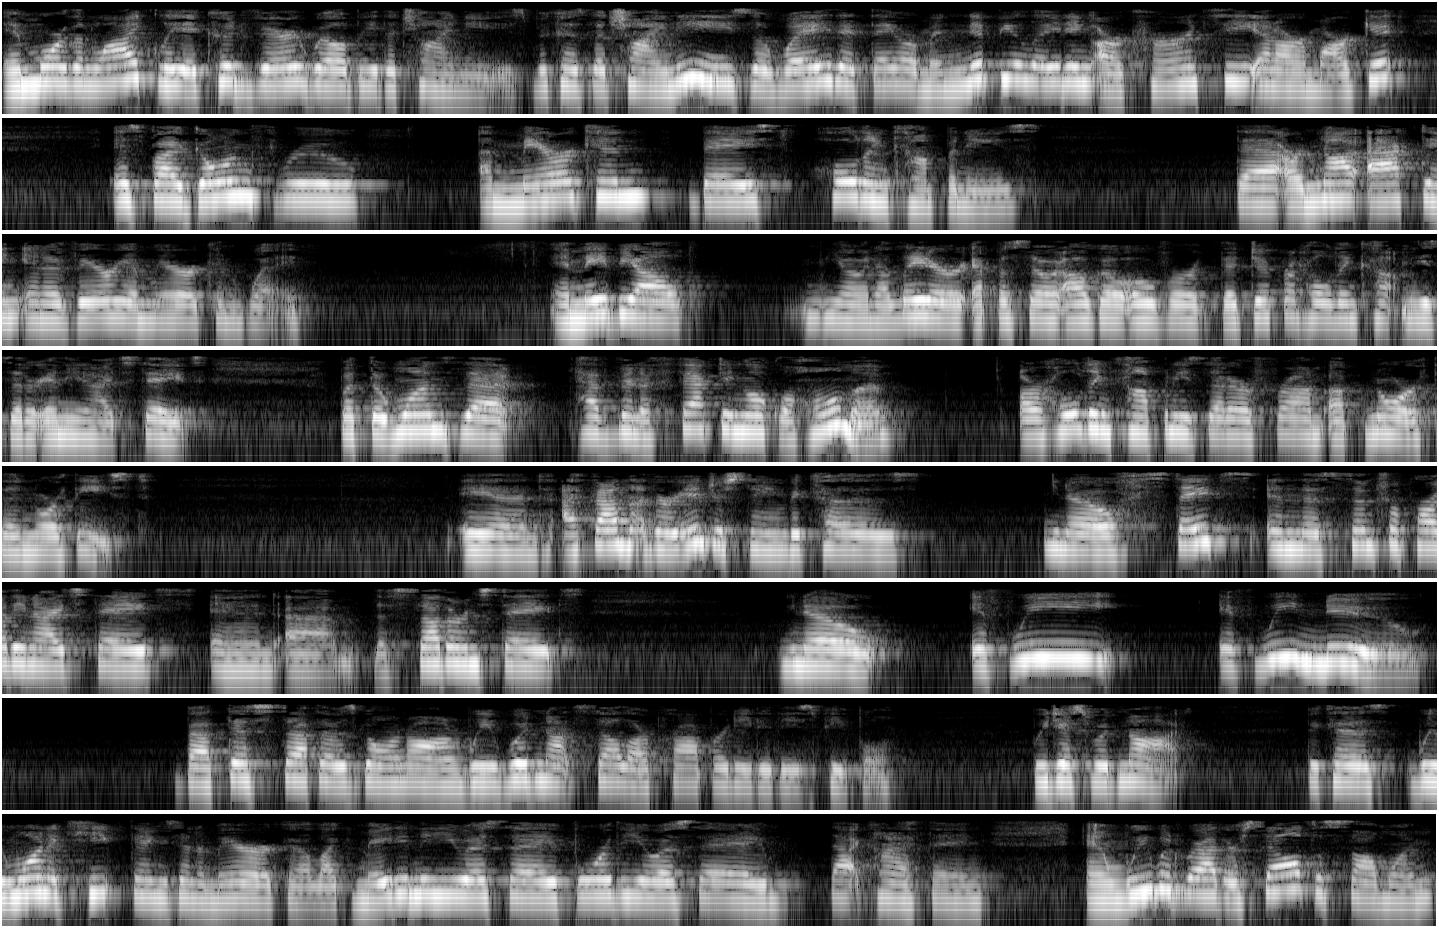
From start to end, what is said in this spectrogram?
And more than likely, it could very well be the Chinese because the Chinese, the way that they are manipulating our currency and our market is by going through American-based holding companies that are not acting in a very American way. And maybe I'll, you know, in a later episode, I'll go over the different holding companies that are in the United States. But the ones that have been affecting Oklahoma are holding companies that are from up north and northeast. And I found that very interesting because, you know, states in the central part of the United States and um, the southern states, you know, if we if we knew about this stuff that was going on, we would not sell our property to these people. We just would not. Because we want to keep things in America, like made in the USA, for the USA, that kind of thing. And we would rather sell to someone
